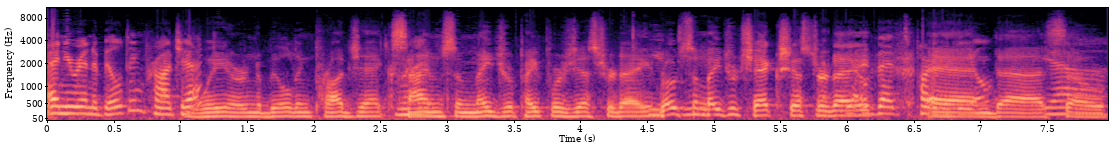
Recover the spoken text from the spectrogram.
And you're in a building project. We are in a building project, signed some major papers yesterday, You wrote some major checks yesterday. Yeah, that's part of the deal. And uh, Yeah. so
